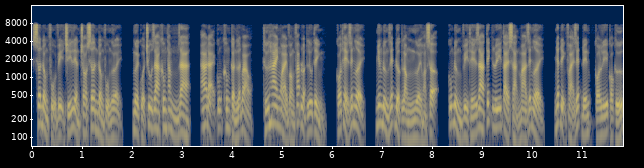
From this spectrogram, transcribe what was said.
sơn đồng phủ vị trí liền cho sơn đồng phủ người người của chu gia không tham gia, a đại cũng không cần lẫn vào, thứ hai ngoài vòng pháp luật lưu tình, có thể giết người, nhưng đừng giết được lòng người hoảng sợ, cũng đừng vì thế ra tích lũy tài sản mà giết người, nhất định phải giết đến có lý có cứ.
